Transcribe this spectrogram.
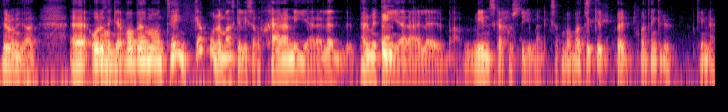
hur de gör. Eh, och då mm. tänker jag, vad behöver man tänka på när man ska liksom skära ner eller permittera eller minska kostymen? Liksom? Vad, vad, tycker, vad, vad tänker du kring det?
